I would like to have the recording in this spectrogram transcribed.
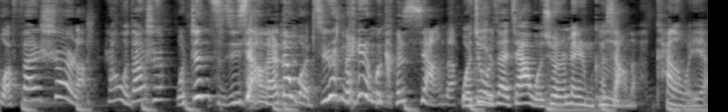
我犯事儿了。然后我当时我真仔细想来，但我其实没什么可想的。我就是在家，我确实没什么可想的。看了我一眼，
